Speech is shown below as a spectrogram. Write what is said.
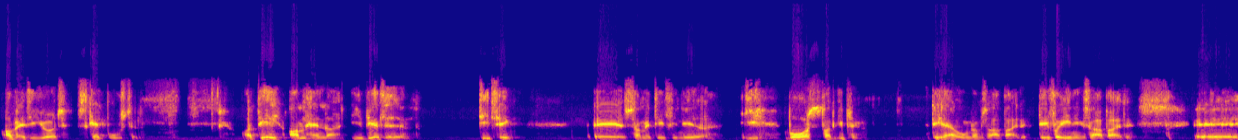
og hvad de i øvrigt skal bruges til. Og det omhandler i virkeligheden de ting, øh, som er defineret i vores strategiplan. Det er ungdomsarbejde, det er foreningsarbejde, øh,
